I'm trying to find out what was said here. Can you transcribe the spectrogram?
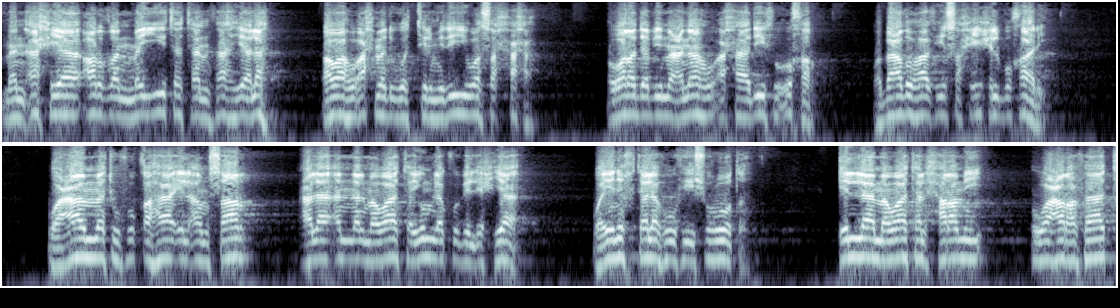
من أحيا أرضا ميتة فهي له رواه أحمد والترمذي وصححه. وورد بمعناه أحاديث أخر. وبعضها في صحيح البخاري. وعامة فقهاء الأمصار على أن الموات يملك بالإحياء وإن اختلفوا في شروطه. إلا موات الحرم وعرفات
